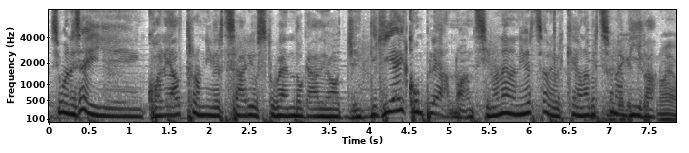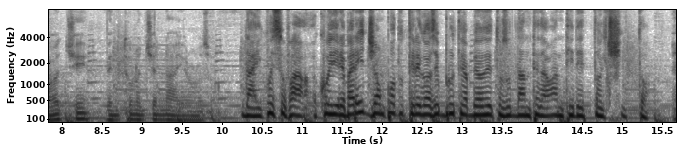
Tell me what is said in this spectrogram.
Simone, sai quale altro anniversario stupendo cade oggi? Di chi è il compleanno? Anzi, non è un anniversario perché è una persona che viva. giorno è oggi? 21 gennaio, non lo so. Dai, questo fa, come dire, pareggia un po' tutte le cose brutte che abbiamo detto su Dante davanti detto il citto. Eh,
